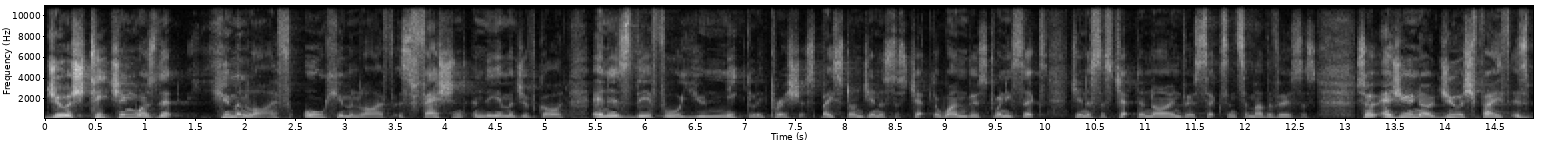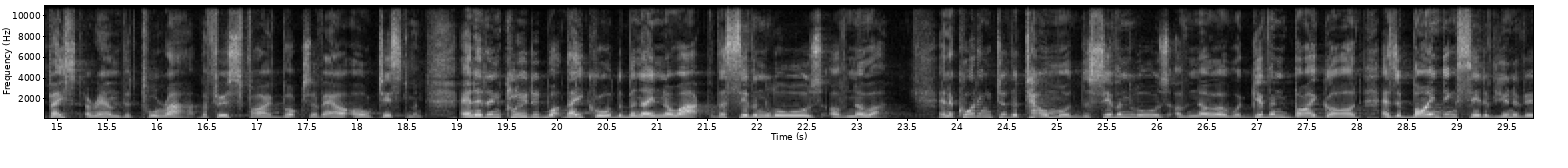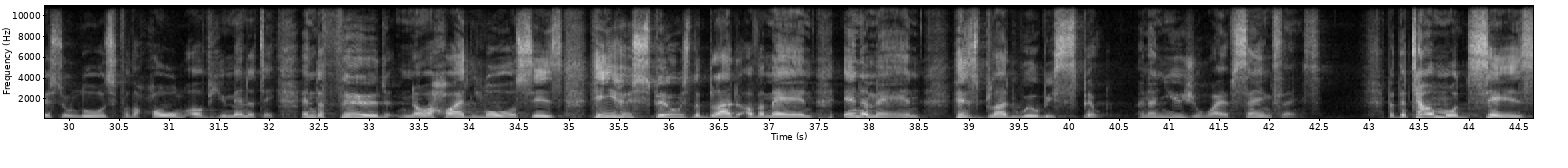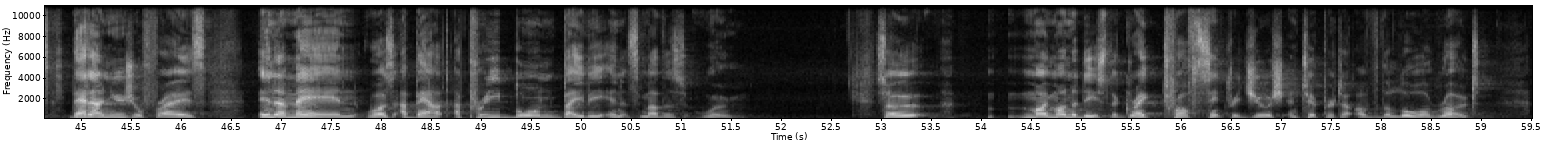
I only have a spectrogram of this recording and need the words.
Jewish teaching was that human life, all human life, is fashioned in the image of God and is therefore uniquely precious, based on Genesis chapter 1, verse 26, Genesis chapter 9, verse 6, and some other verses. So, as you know, Jewish faith is based around the Torah, the first five books of our Old Testament, and it included what they called the B'nai Noach, the seven laws of Noah. And according to the Talmud, the seven laws of Noah were given by God as a binding set of universal laws for the whole of humanity. And the third Noahide law says, He who spills the blood of a man in a man, his blood will be spilt. An unusual way of saying things. But the Talmud says that unusual phrase, in a man, was about a pre-born baby in its mother's womb. So Maimonides, the great 12th century Jewish interpreter of the law, wrote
